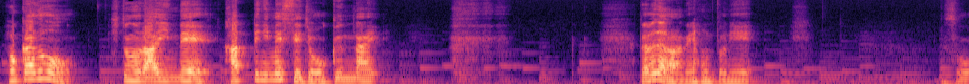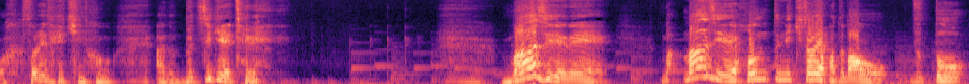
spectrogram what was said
他の人の LINE で勝手にメッセージを送んない。ダメだからね、本当に。そう、それで昨日、あの、ぶち切れて マジでね、ま、マジで本当に汚い言葉をずっと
